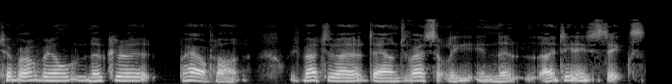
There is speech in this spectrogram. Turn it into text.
Chernobyl nuclear power plant, which melted uh, down drastically in the 1986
